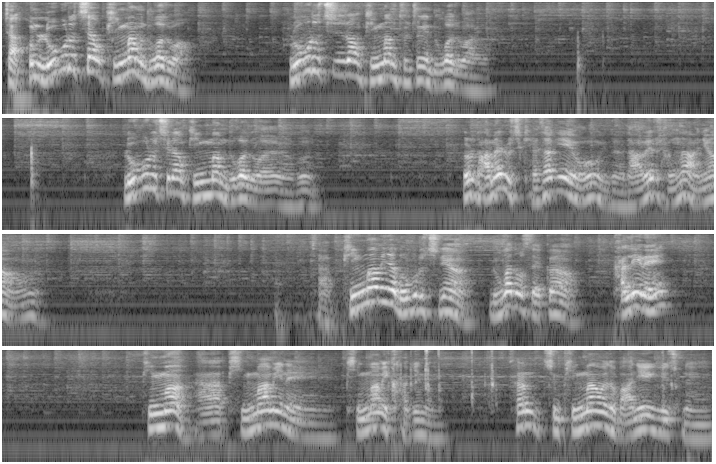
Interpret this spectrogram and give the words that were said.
자 그럼 로브르치하고 빅맘은 누가 좋아 로브르치랑 빅맘 둘 중에 누가 좋아요? 로브르치랑 빅맘 누가 좋아요 여러분? 여러분 진짜 개사기예요. 나메루 장난 아니야. 자 빅맘이냐 로브루치냐? 누가 더 셀까? 갈리네? 빅맘? 아 빅맘이네. 빅맘이 각이네. 사람 지금 빅맘을 더 많이 얘기해주네.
